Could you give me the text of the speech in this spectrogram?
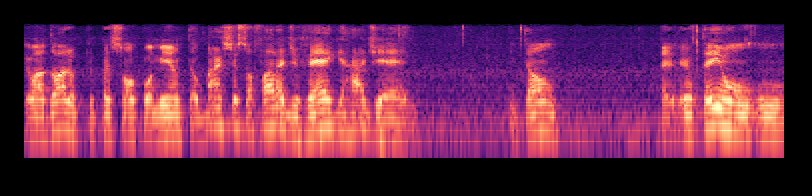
eu adoro que o pessoal comenta. O Baixa só fala de VEG e Radiel. Então, eu tenho um, um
